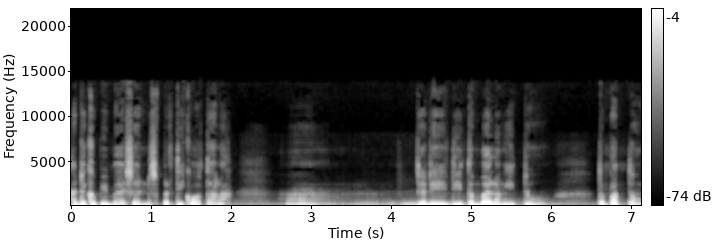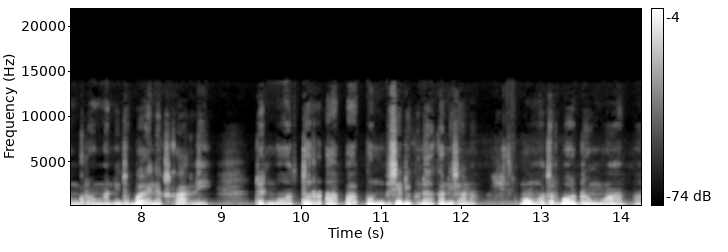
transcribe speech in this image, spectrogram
ada kebebasan seperti kota lah. Uh, jadi di Tembalang itu tempat tongkrongan itu banyak sekali dan motor apa pun bisa digunakan di sana. Mau motor bodong mau apa.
